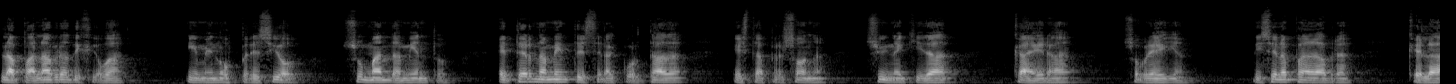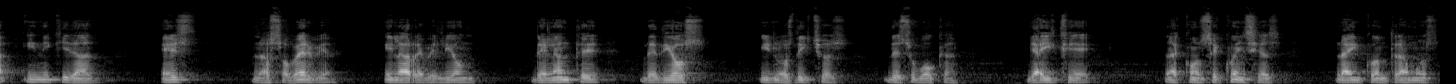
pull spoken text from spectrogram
la palabra de Jehová y menospreció su mandamiento. Eternamente será cortada esta persona, su inequidad caerá sobre ella. Dice la palabra que la iniquidad es la soberbia y la rebelión delante de Dios y los dichos de su boca. De ahí que las consecuencias la encontramos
